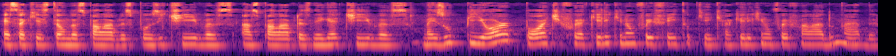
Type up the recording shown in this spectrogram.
essa questão das palavras positivas, as palavras negativas, mas o pior pote foi aquele que não foi feito o quê? Que é aquele que não foi falado nada.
